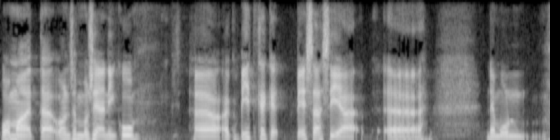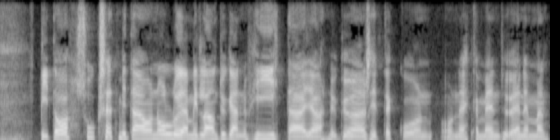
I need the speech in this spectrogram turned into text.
huomaa, että on semmoisia niin kuin, aika pitkäpesäisiä ää, ne mun pitosukset, mitä on ollut ja millä on tykännyt hiihtää. Ja nykyään sitten kun on, on ehkä menty enemmän,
